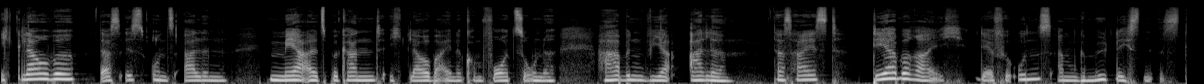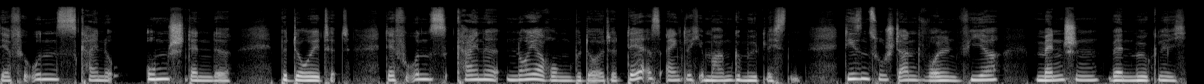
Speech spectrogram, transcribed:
Ich glaube, das ist uns allen mehr als bekannt. Ich glaube, eine Komfortzone haben wir alle. Das heißt, der Bereich, der für uns am gemütlichsten ist, der für uns keine Umstände bedeutet, der für uns keine Neuerungen bedeutet, der ist eigentlich immer am gemütlichsten. Diesen Zustand wollen wir Menschen, wenn möglich,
